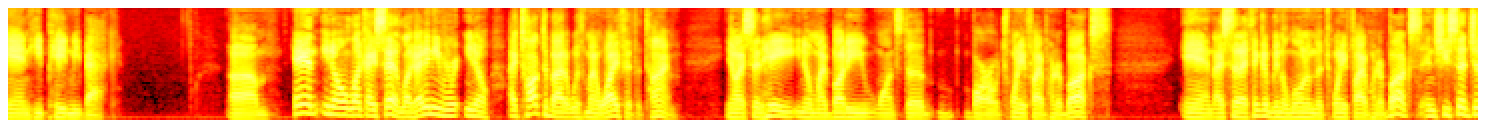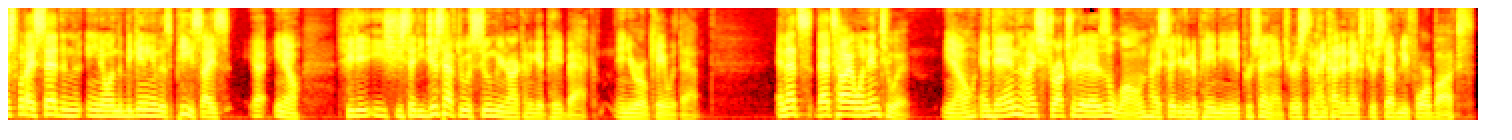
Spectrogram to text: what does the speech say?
and he paid me back. Um and, you know, like I said, like I didn't even, you know, I talked about it with my wife at the time. You know, I said, hey, you know, my buddy wants to borrow 2,500 bucks. And I said, I think I'm going to loan him the 2,500 bucks. And she said just what I said in, you know, in the beginning of this piece. I, uh, you know, she she said, you just have to assume you're not going to get paid back and you're okay with that. And that's, that's how I went into it, you know, and then I structured it as a loan. I said, you're going to pay me 8% interest and I got an extra 74 bucks.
